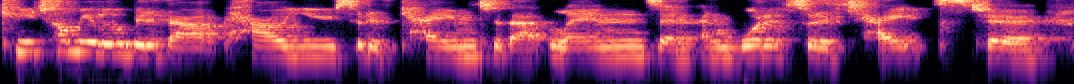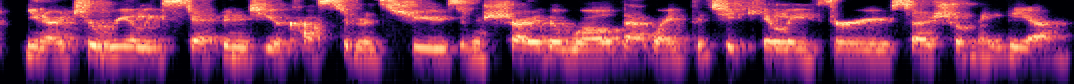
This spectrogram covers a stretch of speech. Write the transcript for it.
can you tell me a little bit about how you sort of came to that lens and and what it sort of takes to you know to really step into your customer's shoes and show the world that way, particularly through social media.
